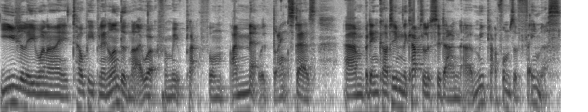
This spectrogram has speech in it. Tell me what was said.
Usually, when I tell people in London that I work for a MOOC platform, I'm met with blank stares. Um, but in Khartoum, the capital of Sudan, uh, MOOC platforms are famous.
